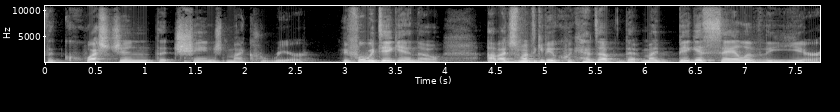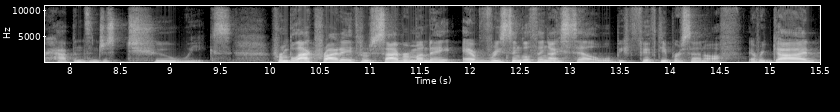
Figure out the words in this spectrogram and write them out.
the question that changed my career. Before we dig in, though, um, I just wanted to give you a quick heads up that my biggest sale of the year happens in just two weeks. From Black Friday through Cyber Monday, every single thing I sell will be 50% off. Every guide,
